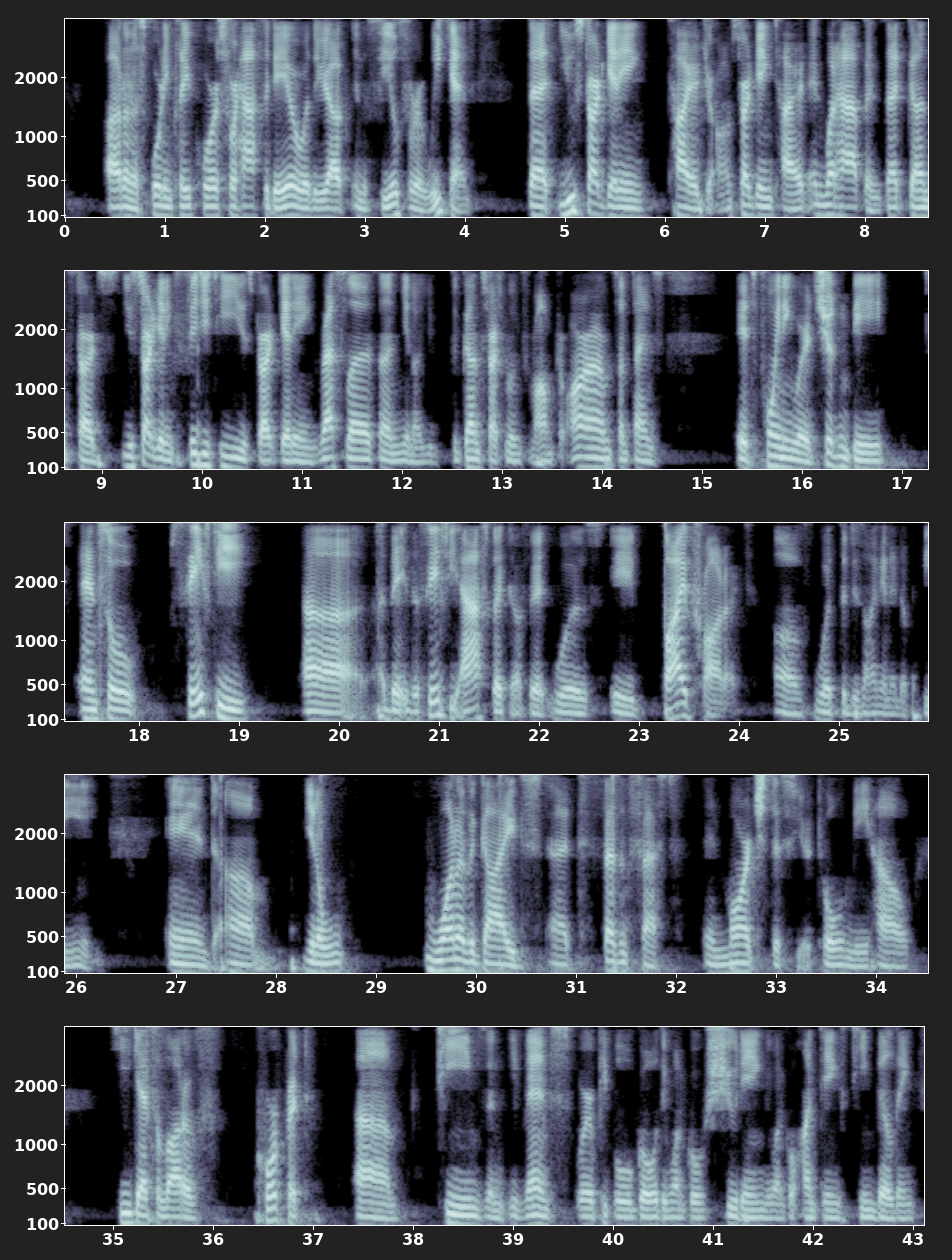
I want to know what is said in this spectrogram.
out on a sporting clay course for half a day or whether you're out in the field for a weekend. That you start getting tired, your arms start getting tired, and what happens? That gun starts, you start getting fidgety, you start getting restless, and you know you, the gun starts moving from arm to arm. Sometimes it's pointing where it shouldn't be. And so safety, uh, the, the safety aspect of it was a byproduct of what the design ended up being. And, um, you know, one of the guides at Pheasant Fest in March this year told me how he gets a lot of corporate um, teams and events where people will go, they want to go shooting, they want to go hunting, team building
